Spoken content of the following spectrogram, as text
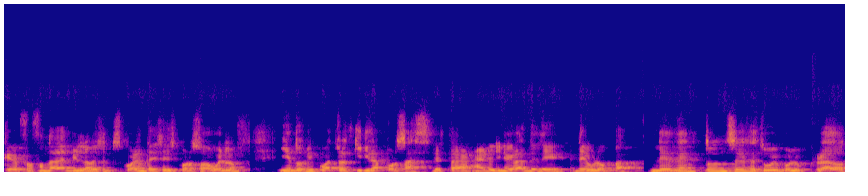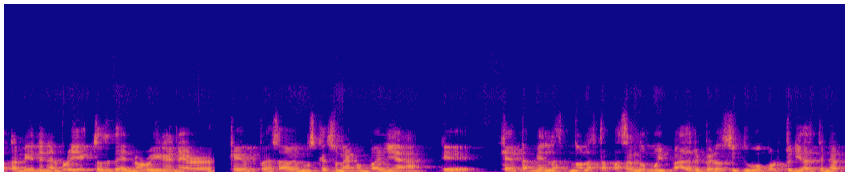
que fue fundada en 1946 por su abuelo y en 2004 adquirida por SAS, esta aerolínea grande de, de Europa. Desde entonces estuvo involucrado también en el proyecto de Norwegian Air, que pues sabemos que es una compañía que que también no la está pasando muy padre, pero sí tuvo oportunidad de tener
